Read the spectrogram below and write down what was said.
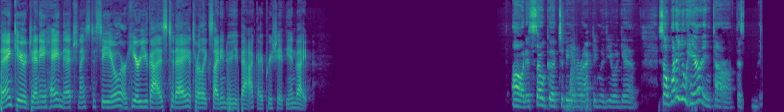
Thank you, Jenny. Hey, Mitch. Nice to see you or hear you guys today. It's really exciting to be back. I appreciate the invite. Oh, it is so good to be interacting with you again. So, what are you hearing, Tara, this week?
